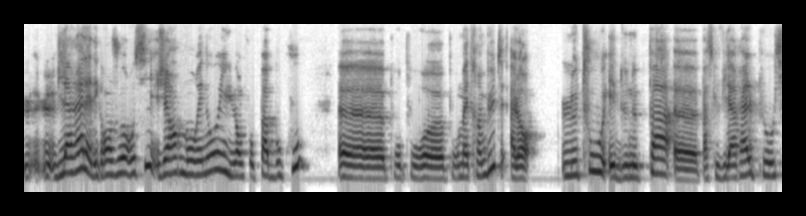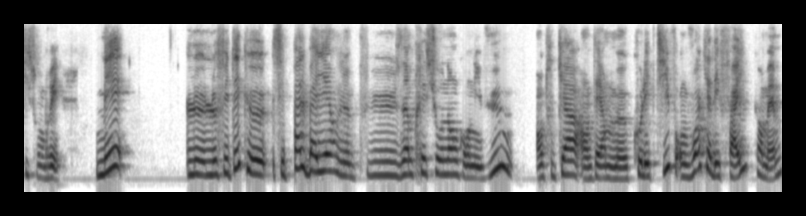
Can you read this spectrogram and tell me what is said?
Villarreal a des grands joueurs aussi. Gérard Moreno, il lui en faut pas beaucoup pour pour pour mettre un but. Alors le tout est de ne pas parce que Villarreal peut aussi sombrer, mais le, fait est que c'est pas le Bayern le plus impressionnant qu'on ait vu, en tout cas en termes collectifs. On voit qu'il y a des failles quand même.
